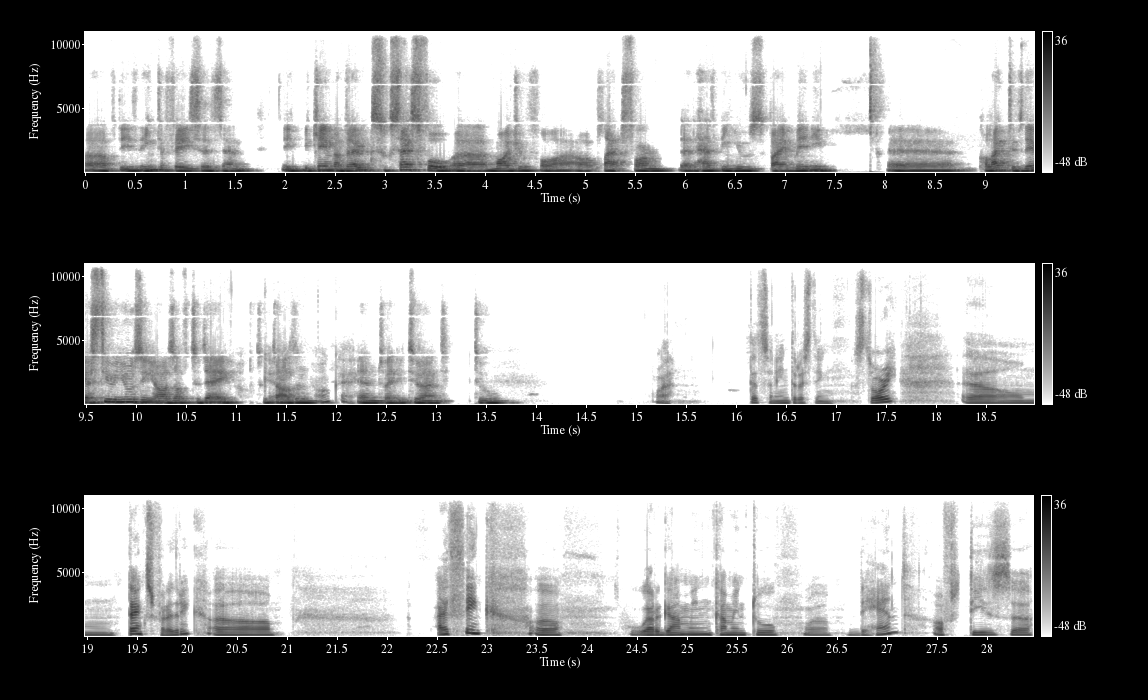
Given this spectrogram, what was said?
of these interfaces and it became a very successful uh, module for our platform that has been used by many uh, collectives. They are still using as of today, okay. 2022 okay. and two. Well, that's an interesting story. Um, thanks, Frederick. Uh, I think uh, we are coming coming to uh, the end of this uh,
